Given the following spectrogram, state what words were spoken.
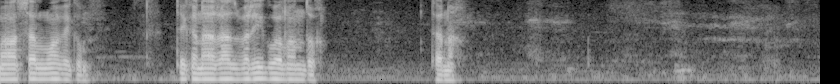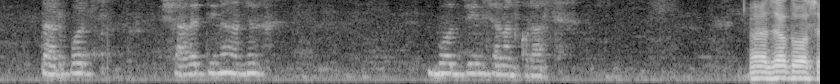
মা সালমা বেগম। ঠিকানা রাজবাড়ি গোয়ালন্দ, থানা। তারপর সাড়ে তিন হাজার বজিন চালান করা আছে। হ্যাঁ জাদু আছে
